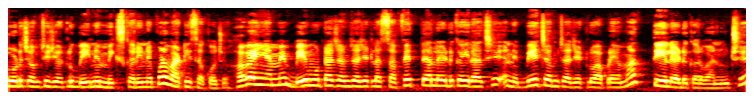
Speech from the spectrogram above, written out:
દોઢ ચમચી જેટલું બેને મિક્સ કરીને પણ વાટી શકો છો. હવે અહીંયા મેં બે મોટા ચમચા જેટલા સફેદ તેલ એડ કર્યા છે અને બે ચમચા જેટલું આપણે એમાં તેલ એડ કરવાનું છે.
